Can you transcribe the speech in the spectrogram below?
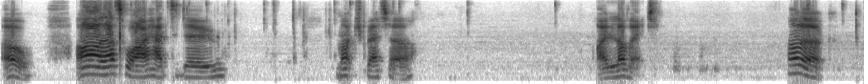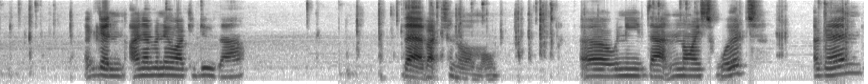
Oh. Ah, oh, that's what I had to do. Much better. I love it. Oh, look. Again, I never knew I could do that. There, back to normal. Uh, we need that nice wood again.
